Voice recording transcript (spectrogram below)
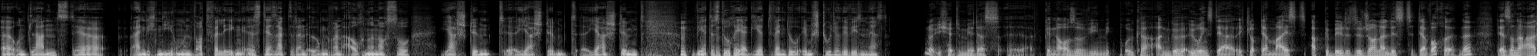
Äh, und Lanz, der eigentlich nie um ein Wort verlegen ist, der sagte dann irgendwann auch nur noch so, ja stimmt, äh, ja stimmt, äh, ja stimmt. Wie hättest du reagiert, wenn du im Studio gewesen wärst? Ich hätte mir das äh, genauso wie Mick Bröker angehört. Übrigens, der, ich glaube, der meist abgebildete Journalist der Woche, ne? Der ist so eine Art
